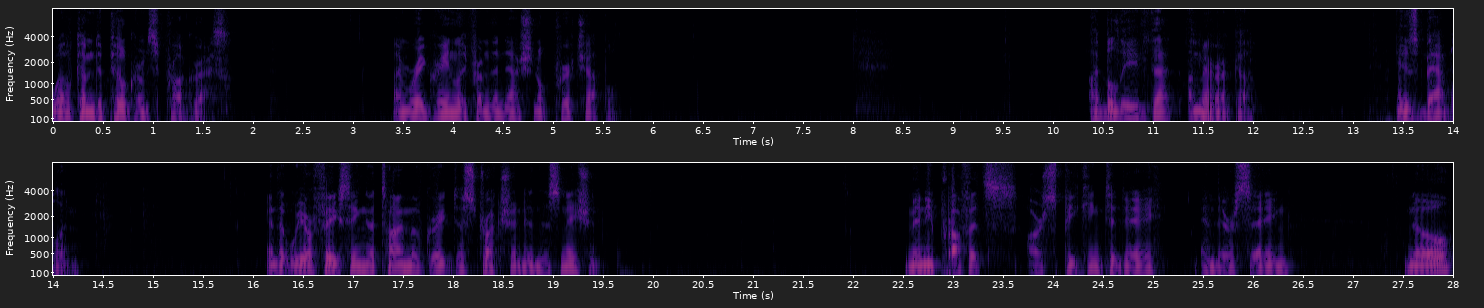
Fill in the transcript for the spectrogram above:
Welcome to Pilgrim's Progress. I'm Ray Greenley from the National Prayer Chapel. I believe that America is Babylon. and that we are facing a time of great destruction in this nation. Many prophets are speaking today, and they're saying, No,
